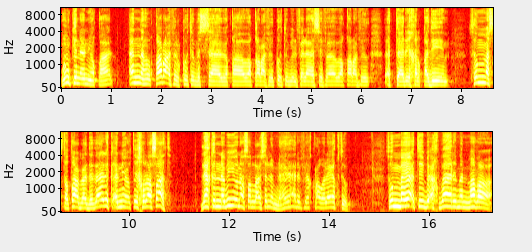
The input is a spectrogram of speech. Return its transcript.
ممكن أن يقال أنه قرأ في الكتب السابقة وقرأ في كتب الفلاسفة وقرأ في التاريخ القديم ثم استطاع بعد ذلك أن يعطي خلاصات. لكن نبينا صلى الله عليه وسلم لا يعرف يقرأ ولا يكتب. ثم يأتي بأخبار من مضى.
